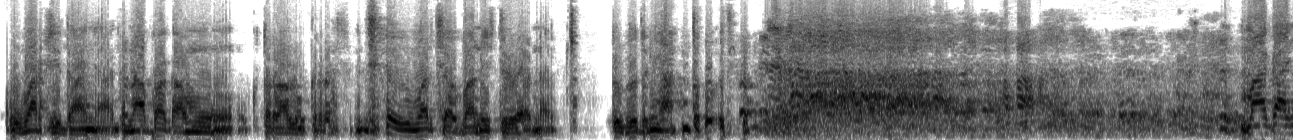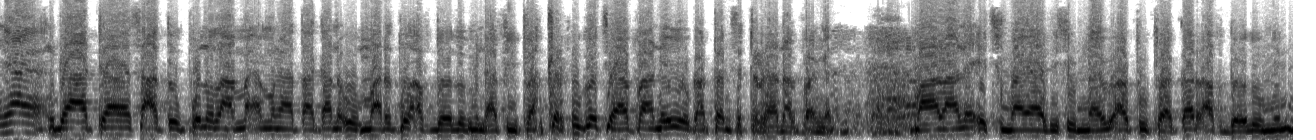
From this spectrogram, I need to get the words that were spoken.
Umar ditanya kenapa kamu terlalu keras? Umar jawabannya sederhana betul-betul ngantuk Makanya nggak ada satupun ulama yang mengatakan Umar itu Abdul min Abi Bakar. Mungkin jawabannya yuk kadang sederhana banget. Malahnya ijma di sunnah Abu Bakar Abdul min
